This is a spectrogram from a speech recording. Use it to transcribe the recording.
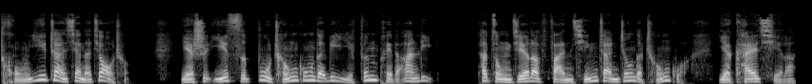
统一战线的教程，也是一次不成功的利益分配的案例。他总结了反秦战争的成果，也开启了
